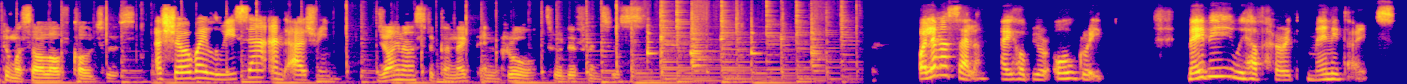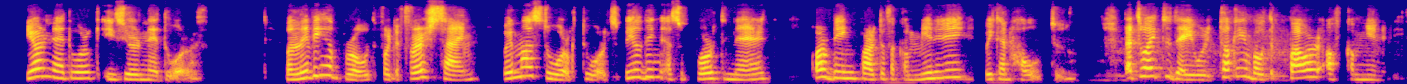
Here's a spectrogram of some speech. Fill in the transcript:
to Masala of Cultures, a show by Luisa and Ashwin. Join us to connect and grow through differences. Hola Masala, I hope you're all great. Maybe we have heard many times your network is your net worth. When living abroad for the first time, we must work towards building a support net or being part of a community we can hold to. That's why today we're talking about the power of community.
